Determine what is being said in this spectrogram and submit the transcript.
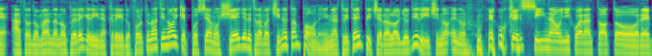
È altra domanda non peregrina, credo. Fortunati noi che possiamo scegliere tra vaccino e tampone. In altri tempi c'era l'olio di ricino e non un'euchessina ogni 48 ore.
